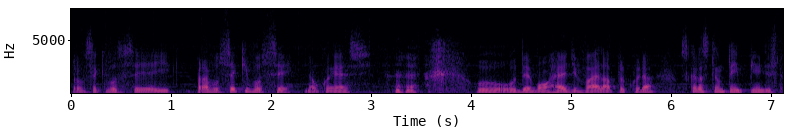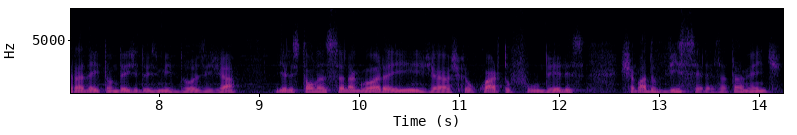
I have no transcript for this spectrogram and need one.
pra você que você aí, pra você que você não conhece o, o Demonhead, vai lá procurar. Os caras têm um tempinho de estrada aí, estão desde 2012 já. E eles estão lançando agora aí, já acho que é o quarto full deles, chamado Víscera, exatamente.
